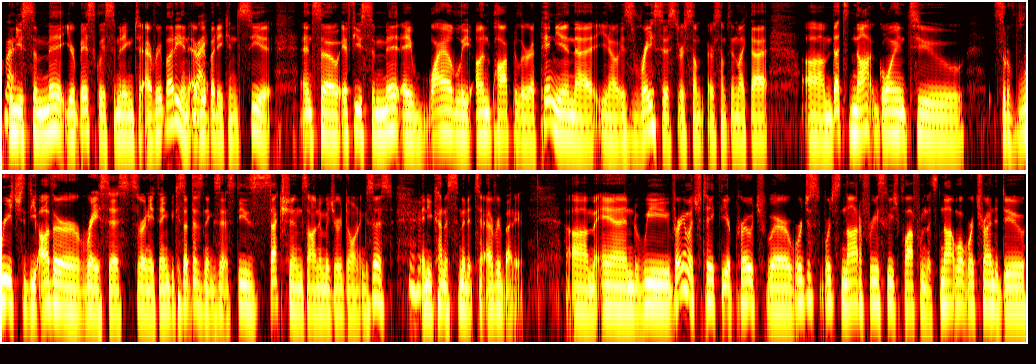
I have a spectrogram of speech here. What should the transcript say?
when you submit, you're basically submitting to everybody and everybody can see it. And so if you submit a wildly unpopular opinion that, you know, is racist or some or something like that, um, that's not going to sort of reach the other racists or anything because that doesn't exist. These sections on Imgur don't exist Mm-hmm. and you kind of submit it to everybody. Um, and we very much take the approach where we're just we're just not a free speech platform. That's not what we're trying to do.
